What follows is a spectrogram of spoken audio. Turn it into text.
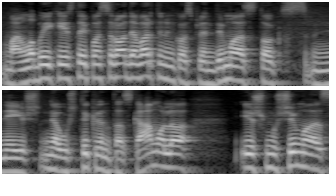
man labai keistai pasirodė vartininko sprendimas, toks neiš, neužtikrintas kamulio išmušimas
